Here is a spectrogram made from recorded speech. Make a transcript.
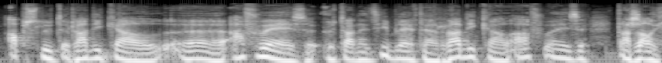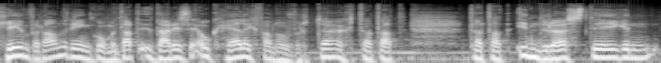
absoluut radicaal uh, afwijzen. Euthanasie blijft hij radicaal afwijzen. Daar zal geen verandering in komen. Dat, daar is hij ook heilig van overtuigd. Dat dat, dat, dat indruist tegen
